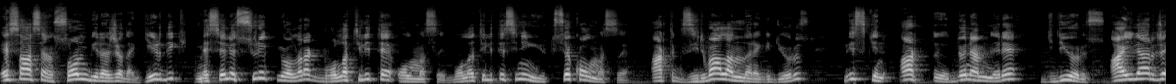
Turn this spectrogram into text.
Esasen son viraja da girdik. Mesele sürekli olarak volatilite olması, volatilitesinin yüksek olması. Artık zirve alanlara gidiyoruz. Riskin arttığı dönemlere gidiyoruz. Aylarca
